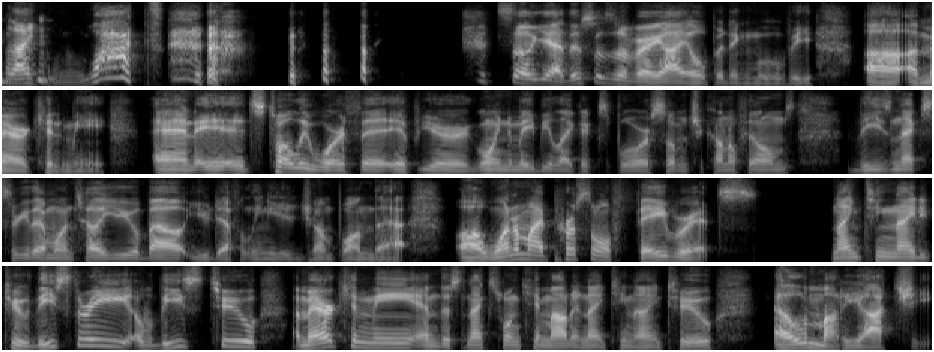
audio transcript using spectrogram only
Like, what? So yeah, this was a very eye-opening movie, uh, American Me, and it, it's totally worth it if you're going to maybe like explore some Chicano films. These next three that I'm going to tell you about, you definitely need to jump on that. Uh, one of my personal favorites, 1992. These three, of these two, American Me, and this next one came out in 1992, El Mariachi.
